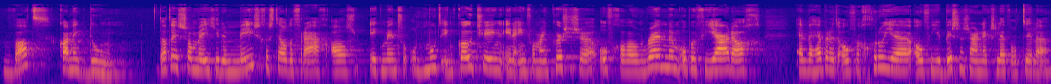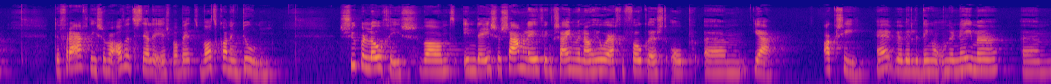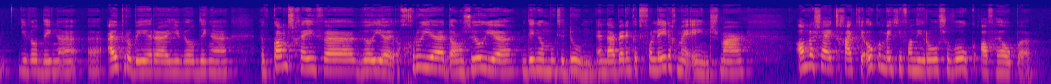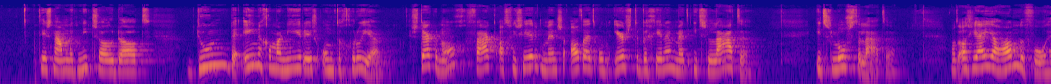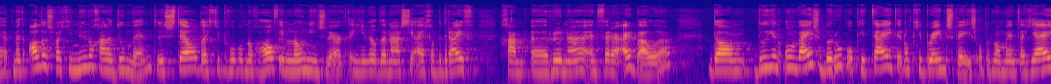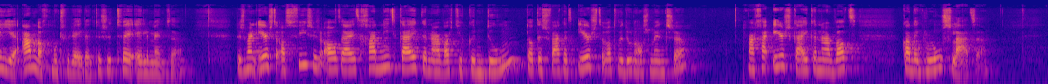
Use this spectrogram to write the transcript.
Wat kan ik doen? Dat is zo'n beetje de meest gestelde vraag als ik mensen ontmoet in coaching, in een van mijn cursussen of gewoon random op een verjaardag. En we hebben het over groeien, over je business naar next level tillen. De vraag die ze me altijd stellen is: Babette, wat kan ik doen? Super logisch, want in deze samenleving zijn we nou heel erg gefocust op ehm, ja, actie. Hè? We willen dingen ondernemen, ehm, je wilt dingen uh, uitproberen, je wilt dingen een kans geven, wil je groeien, dan zul je dingen moeten doen. En daar ben ik het volledig mee eens. Maar anderzijds ga ik je ook een beetje van die roze wolk afhelpen. Het is namelijk niet zo dat doen de enige manier is om te groeien. Sterker nog, vaak adviseer ik mensen altijd om eerst te beginnen met iets laten. Iets los te laten. Want als jij je handen vol hebt met alles wat je nu nog aan het doen bent, dus stel dat je bijvoorbeeld nog half in loondienst werkt en je wilt daarnaast je eigen bedrijf gaan uh, runnen en verder uitbouwen, dan doe je een onwijze beroep op je tijd en op je brainspace op het moment dat jij je aandacht moet verdelen tussen twee elementen. Dus mijn eerste advies is altijd: ga niet kijken naar wat je kunt doen. Dat is vaak het eerste wat we doen als mensen. Maar ga eerst kijken naar wat kan ik loslaten.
